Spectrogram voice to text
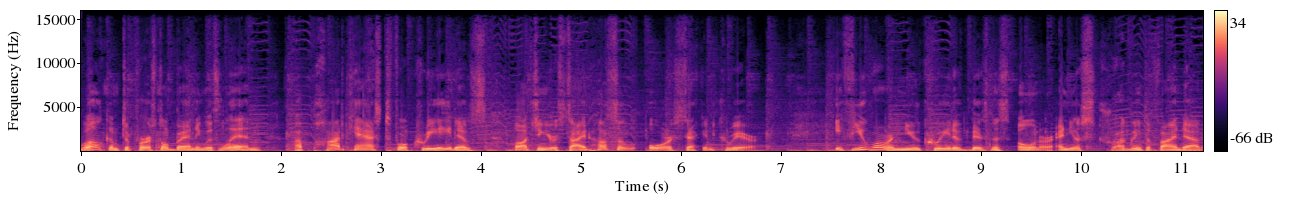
Welcome to Personal Branding with Lynn, a podcast for creatives launching your side hustle or second career. If you are a new creative business owner and you're struggling to find out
